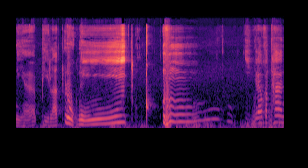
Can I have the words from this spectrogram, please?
นี่ฮะพี่รัดลูกนี้ อีกแล้วครับท่าน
